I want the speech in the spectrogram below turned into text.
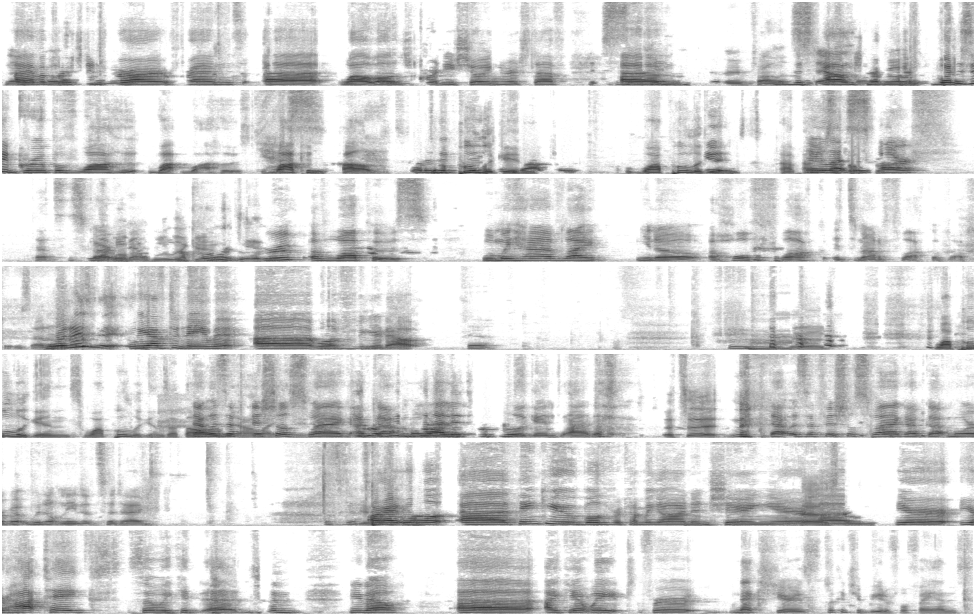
I have a question for our friends. Uh, while while Courtney's showing her stuff, This is a pin um, for the challenge for everyone. What is a group of wahoo wa, wahoos? Yes. Wapuus called. What is a group of Wapooligan. wahoo? Wapooligans. I- I There's let scarf. That's the scarf. me know. Wahooligans. Wapooligan. Group of Wapuus. When we have like you know a whole flock, it's not a flock of Wapuus. I don't What know. is it? We have to name it. Uh, we'll have to figure it out. Oh my God. Wapooligans. Wapooligans. I thought That was I liked official it. swag. I've got more. tell It's Wapooligans. Uh, That's it. That was official swag. I've got more, but we don't need it today. Let's All right. Well, uh, thank you both for coming on and sharing your Yes. um, your your hot takes, so we could, uh, you know, uh, I can't wait for next year's. Look at your beautiful fans.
